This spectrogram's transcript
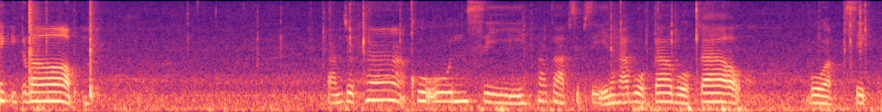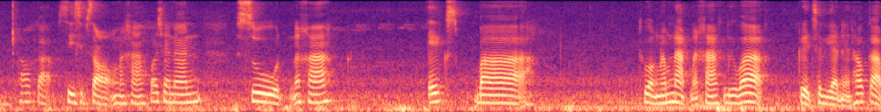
ช็คอีกรอบ3.5 คูณ 4 เท่ากับ 14 นะคะ บวก 9 บวก 9 บวก 10 เท่ากับ 42 นะคะ เพราะฉะนั้นสูตรนะคะ x bar ถ่วงน้ำหนักนะคะ หรือว่าเกรดเฉลี่ยเนี่ย เท่ากับ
